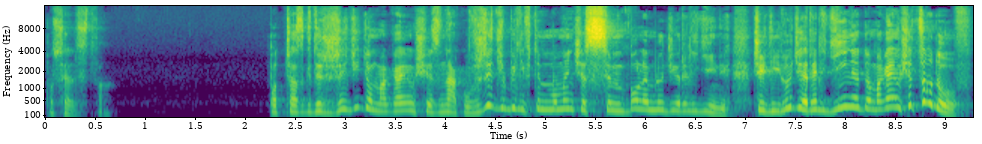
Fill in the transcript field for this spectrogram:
poselstwa podczas gdy Żydzi domagają się znaków. Żydzi byli w tym momencie symbolem ludzi religijnych, czyli ludzie religijni domagają się cudów,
